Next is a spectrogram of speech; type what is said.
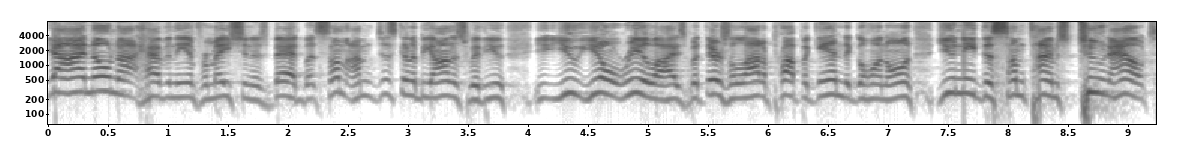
Yeah, I know not having the information is bad, but some I'm just going to be honest with you, you, you. You don't realize, but there's a lot of propaganda going on. You need to sometimes tune out,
